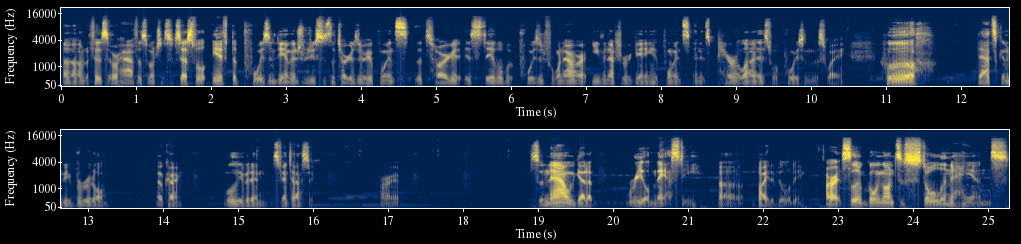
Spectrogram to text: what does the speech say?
Uh, if it's or half as much as successful. If the poison damage reduces the target zero hit points, the target is stable but poisoned for one hour, even after regaining hit points, and is paralyzed while poisoned this way. Ugh, that's going to be brutal. Okay, we'll leave it in. It's fantastic. All right. So now we've got a real nasty uh, bite ability. All right, so going on to stolen hands.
